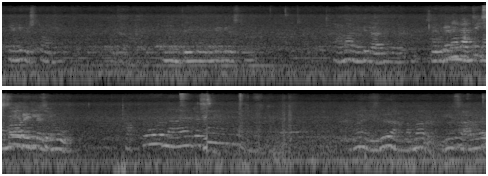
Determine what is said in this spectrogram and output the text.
ഭയങ്കര ഇഷ്ടമാണ് ഉം, തെയ്യം എനിക്ക് ഭയങ്കര ഇഷ്ടമാണ് കാണാൻ വേണ്ടി കാര്യങ്ങൾ ഇവിടെ നമ്മ- നമ്മളവിടെ ഇല്ലല്ലോ അപ്പോൾ നാളെ ആ, ഇത് നമ്മ ഈ സാറ്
